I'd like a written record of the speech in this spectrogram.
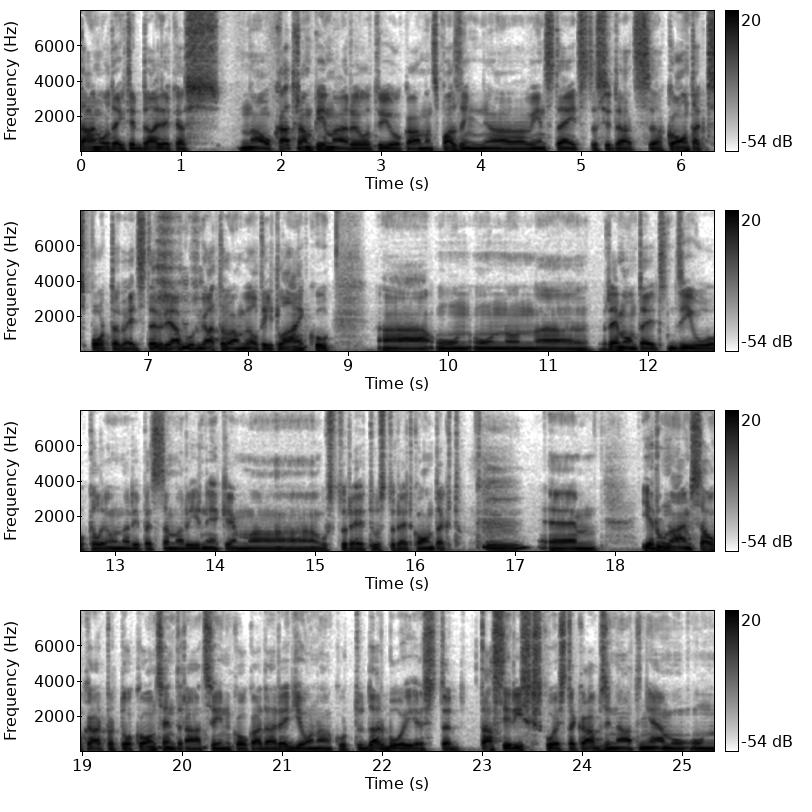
tā noteikti ir daļa, kas nav katram piemērota, jo, kā mans paziņš viens teica, tas ir tāds kontakta sporta veids. Tev ir jābūt gatavam veltīt laiku. Un, un, un remontēt dzīvokli, un arī pēc tam ar īrniekiem uzturēt, uzturēt kontaktu. Mm. Um, Ja runājam savukārt par to koncentrāciju nu, kaut kādā reģionā, kur tu darbojies, tad tas ir risks, ko es apzināti ņemu un,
